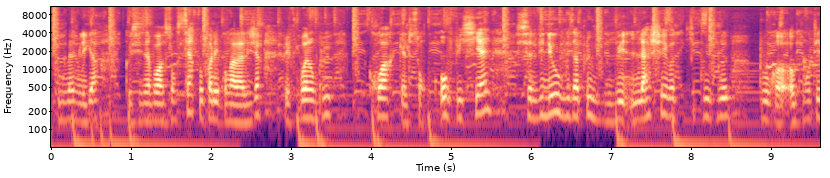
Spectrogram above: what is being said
tout de même les gars que ces informations certes faut pas les prendre à la légère mais faut pas non plus croire qu'elles sont officielles. Si cette vidéo vous a plu vous pouvez lâcher votre petit pouce bleu pour euh, augmenter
